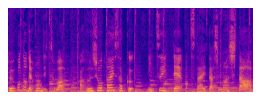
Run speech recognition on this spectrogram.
ということで本日は花粉症対策についてお伝えいたしました。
